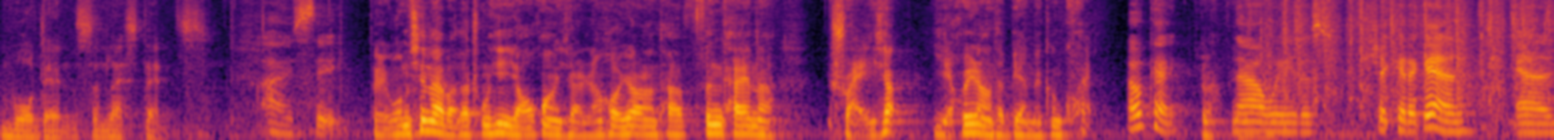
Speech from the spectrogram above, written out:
more dense and less dense. I see. 对，我们现在把它重新摇晃一下，然后要让它分开呢，甩一下，也会让它变得更快。 Okay. Yeah. Now we just shake it again and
